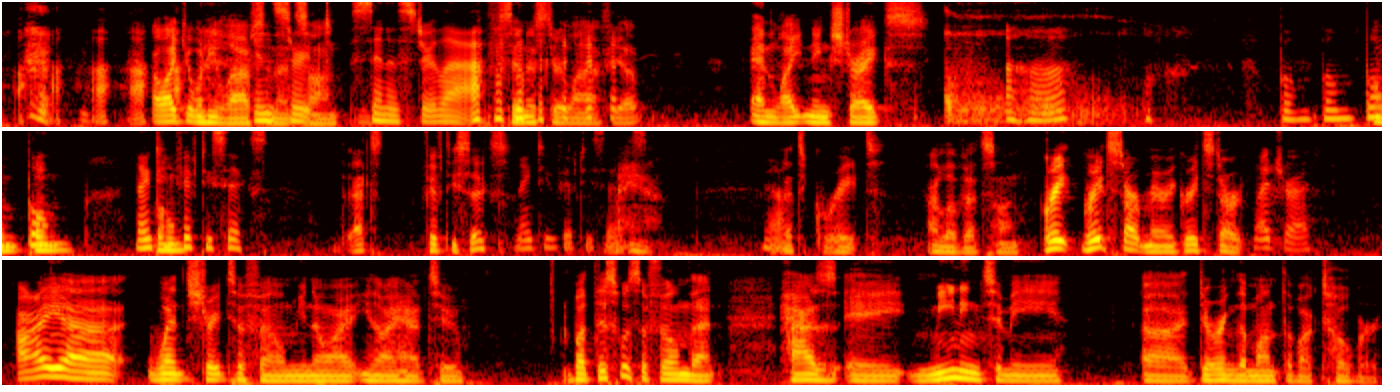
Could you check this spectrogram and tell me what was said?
like it when he laughs in that song. sinister laugh. Sinister laugh, yep. And lightning strikes. Uh huh. boom, Boom, boom. boom. 1956. That's 56? 1956. Man, yeah. that's great. I love that song. Great, great start, Mary. Great start. I try. I uh, went straight to film. You know, I you know I had to, but this was a film that has a meaning to me uh, during the month of October,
